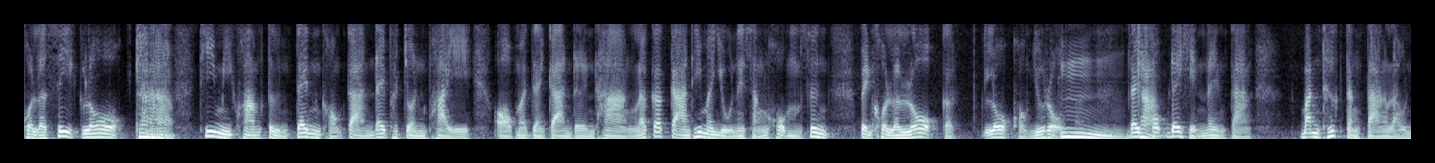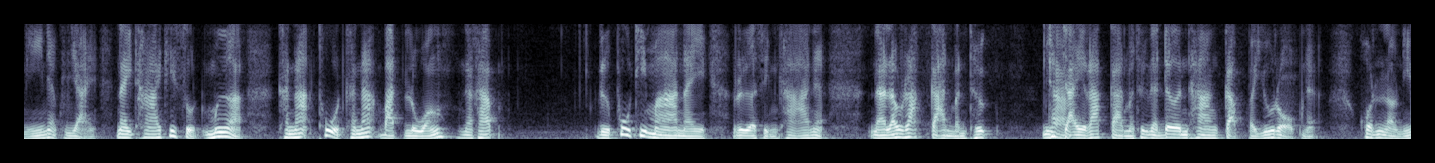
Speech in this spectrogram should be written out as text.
คนละซีกโลกครับนะที่มีความตื่นเต้นของการได้ผจญภัยออกมาจากการเดินทาง แล้วก็การที่มาอยู่ในสังคม ซึ่งเป็นคนละโลกกับโลกของยุโรปอืมได้ครับพบได้เห็นอะไรต่างๆบันทึกต่างๆ เหล่านี้เนี่ยคุณใหญ่ในท้ายที่สุดเมื่อคณะทูตคณะบัตรหลวงนะครับ หรือผู้ที่มาในเรือสินค้าเนี่ยนะแล้วรักการบันทึก มีครับใจรักการบันทึกเนี่ยเดินทางกลับไปยุโรปเนี่ย คนเหล่านี้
